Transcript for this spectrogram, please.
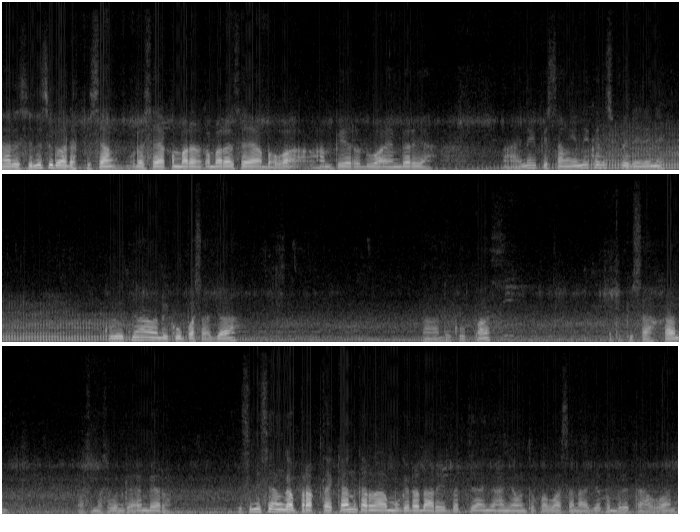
Nah di sini sudah ada pisang. Udah saya kemarin-kemarin saya bawa hampir dua ember ya. Nah ini pisang ini kan seperti ini nih. Kulitnya dikupas aja. Nah dikupas dipisahkan masuk masukin ke ember. Di sini saya nggak praktekkan karena mungkin ada ribet ya hanya hanya untuk kawasan aja pemberitahuan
